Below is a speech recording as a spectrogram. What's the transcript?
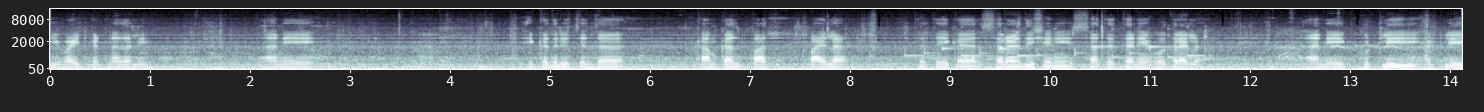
ही वाईट घटना झाली. आणि एकंदरीत त्यांचं कामकाज पात पाहिलं तर ते एक सरळ दिशेने सातत्याने होत राहिलं. आणि कुठली आपली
